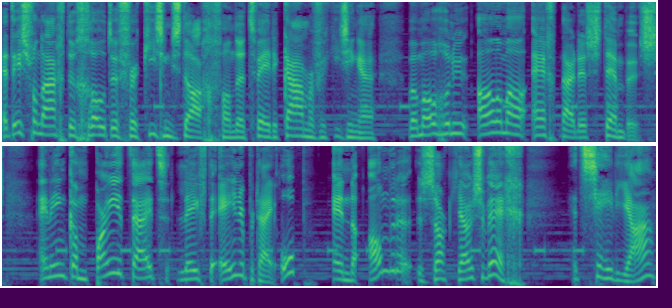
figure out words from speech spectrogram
Het is vandaag de grote verkiezingsdag van de Tweede Kamerverkiezingen. We mogen nu allemaal echt naar de stembus. En in campagnetijd leeft de ene partij op en de andere zakt juist weg. Het CDA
